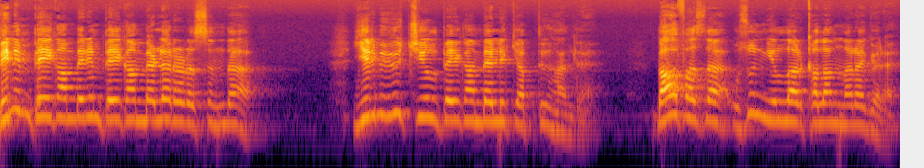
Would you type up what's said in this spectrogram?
benim peygamberim peygamberler arasında 23 yıl peygamberlik yaptığı halde daha fazla uzun yıllar kalanlara göre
